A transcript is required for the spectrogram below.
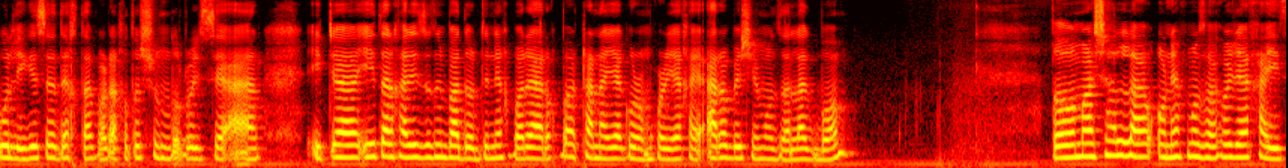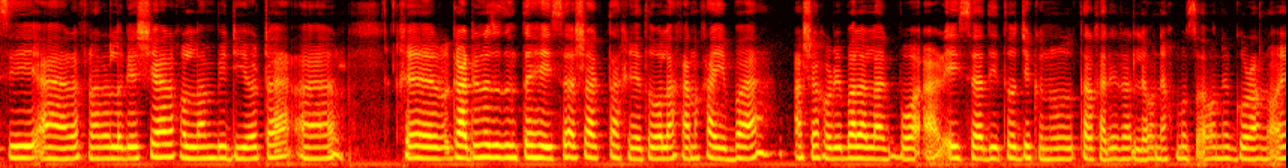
গলি গেছে, দেখতে পারা কত সুন্দর রয়েছে আর এটা, এই তরকারি যদি বাদর দিন একবারে আর একবার ঠানাইয়া গরম করিয়া খাই আরও বেশি মজা লাগবো। তো মাসাল্লাহ অনেক মজা করিয়া খাইছি আর আপনারা লগে শেয়ার করলাম ভিডিওটা আর গার্ডেনে যদি হেইসা শাক থাকে তো ওলা খান খাইবা। আশা করি ভালো লাগবো। আর এইসা দিত যে কোনো তরকারি রাখলে অনেক মজা, অনেক গোড়া নয়।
